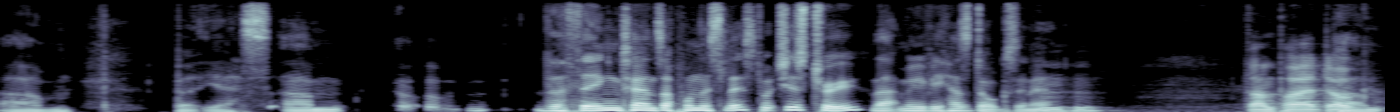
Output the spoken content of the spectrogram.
Um, but yes, um, the thing turns up on this list, which is true. That movie has dogs in it. hmm Vampire dog. Um,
